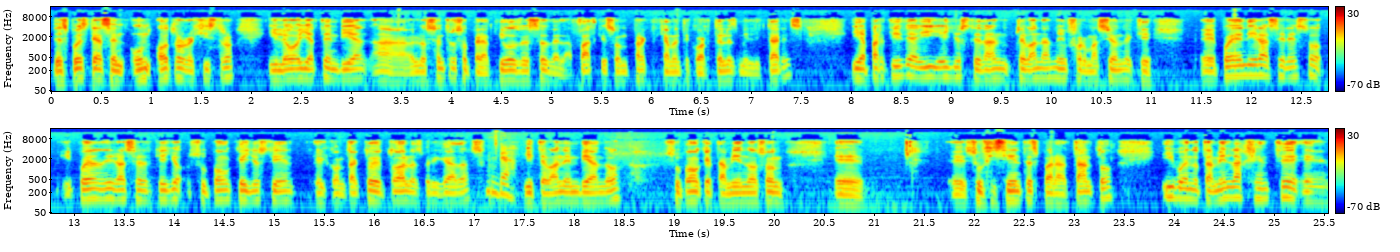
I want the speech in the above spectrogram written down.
Después te hacen un otro registro y luego ya te envían a los centros operativos de estos de la FAD, que son prácticamente cuarteles militares, y a partir de ahí ellos te dan, te van dando información de que eh, pueden ir a hacer eso y pueden ir a hacer aquello. Supongo que ellos tienen el contacto de todas las brigadas y te van enviando supongo que también no son eh, eh, suficientes para tanto. Y bueno, también la gente,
